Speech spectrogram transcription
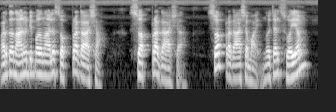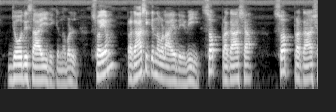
അടുത്ത നാനൂറ്റി പതിനാല് സ്വപ്രകാശ സ്വപ്രകാശ സ്വപ്രകാശമായി. എന്ന് വെച്ചാൽ സ്വയം ജ്യോതിസായി ഇരിക്കുന്നവൾ സ്വയം പ്രകാശിക്കുന്നവളായ ദേവി സ്വപ്രകാശ സ്വപ്രകാശ.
